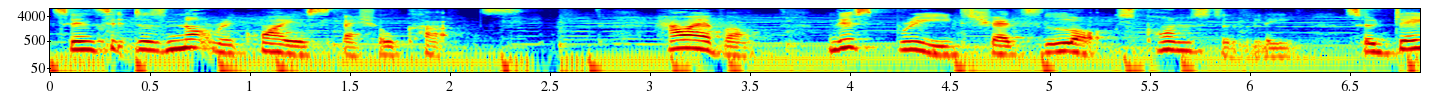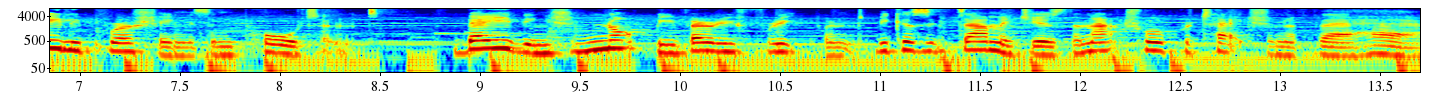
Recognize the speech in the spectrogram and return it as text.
since it does not require special cuts. However, this breed sheds lots constantly, so daily brushing is important. Bathing should not be very frequent because it damages the natural protection of their hair.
